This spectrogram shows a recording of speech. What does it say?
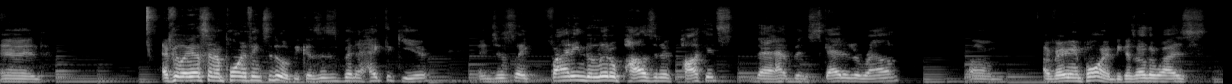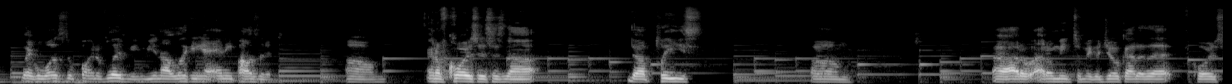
And I feel like that's an important thing to do because this has been a hectic year and just like finding the little positive pockets that have been scattered around um, are very important because otherwise like what's the point of living you're not looking at any positives? Um, and of course this is not the please um, I don't I don't mean to make a joke out of that. Of course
